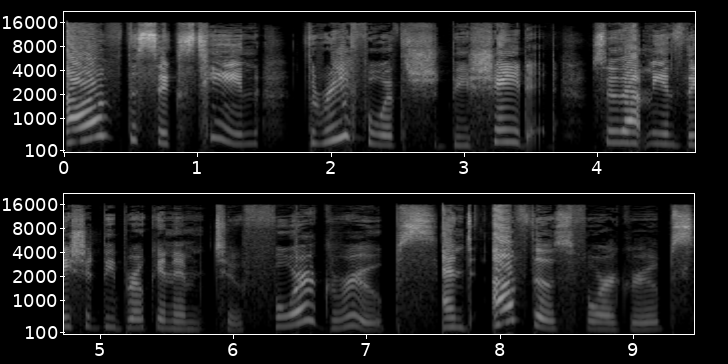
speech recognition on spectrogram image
of the 16, 3 fourths should be shaded. So that means they should be broken into four groups. And of those four groups,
